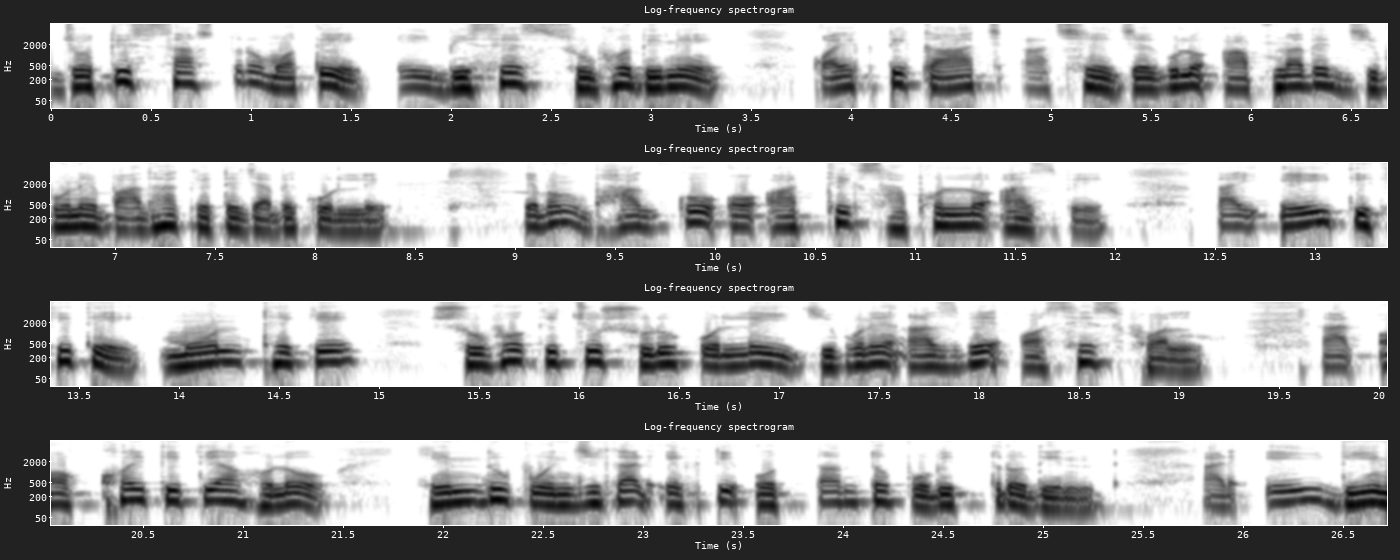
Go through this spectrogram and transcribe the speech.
জ্যোতিষশাস্ত্র মতে এই বিশেষ শুভ দিনে কয়েকটি কাজ আছে যেগুলো আপনাদের জীবনে বাধা কেটে যাবে করলে এবং ভাগ্য ও আর্থিক সাফল্য আসবে। তাই এই তিথিতে মন থেকে শুভ কিছু শুরু করলেই জীবনে আসবে অশেষ ফল। আর অক্ষয় তৃতীয়া হলো হিন্দু পঞ্জিকার একটি অত্যন্ত পবিত্র দিন। আর এই দিন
